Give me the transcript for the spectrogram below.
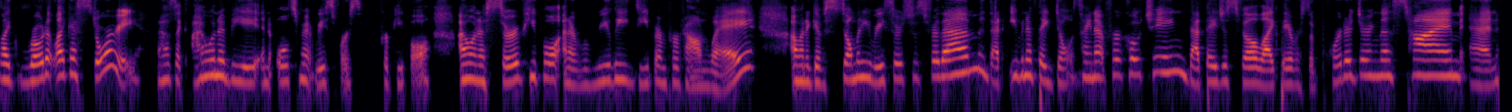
like wrote it like a story. And I was like, I want to be an ultimate resource for people. I want to serve people in a really deep and profound way. I want to give so many resources for them that even if they don't sign up for coaching, that they just feel like they were supported during this time. And,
